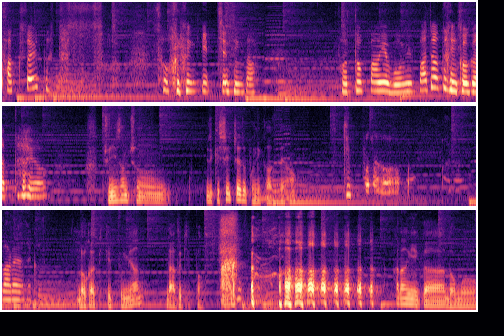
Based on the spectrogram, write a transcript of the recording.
닭살 같았어. 소름 끼친다. 버터빵에 몸이 빠져든 것 같아요. 준이 삼촌 이렇게 실제로 보니까 어때요? 기쁘다고 말해야 되거든. 너가 기쁘면 나도 기뻐. 하랑이가 너무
